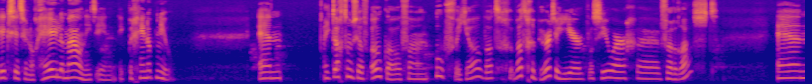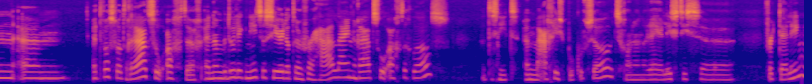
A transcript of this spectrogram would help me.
ik zit er nog helemaal niet in. Ik begin opnieuw. En ik dacht toen zelf ook al van, oef, weet je wel, wat, wat gebeurt er hier? Ik was heel erg uh, verrast. En um, het was wat raadselachtig. En dan bedoel ik niet zozeer dat de verhaallijn raadselachtig was. Het is niet een magisch boek of zo. Het is gewoon een realistische vertelling.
